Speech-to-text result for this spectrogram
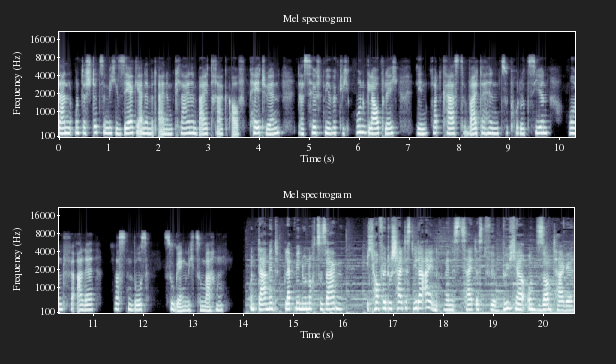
dann unterstütze mich sehr gerne mit einem kleinen Beitrag auf Patreon. Das hilft mir wirklich unglaublich, den Podcast weiterhin zu produzieren und für alle kostenlos zugänglich zu machen. Und damit bleibt mir nur noch zu sagen, ich hoffe, du schaltest wieder ein, wenn es Zeit ist für Bücher und Sonntage.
